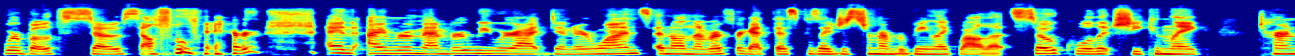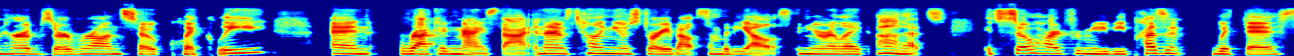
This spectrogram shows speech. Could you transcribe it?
we're both so self-aware. And I remember we were at dinner once and I'll never forget this because I just remember being like, wow, that's so cool that she can like turn her observer on so quickly and recognize that. And I was telling you a story about somebody else, and you were like, oh, that's it's so hard for me to be present with this.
